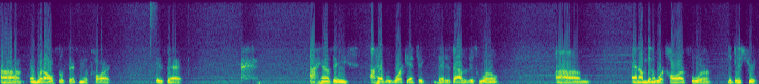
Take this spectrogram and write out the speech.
Uh, and what also sets me apart is that I have a I have a work ethic that is out of this world, um, and I'm going to work hard for the district.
